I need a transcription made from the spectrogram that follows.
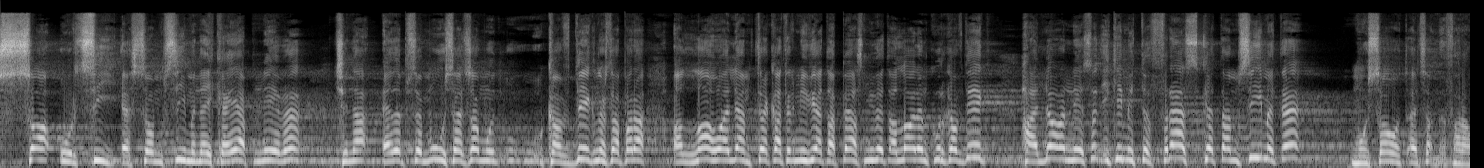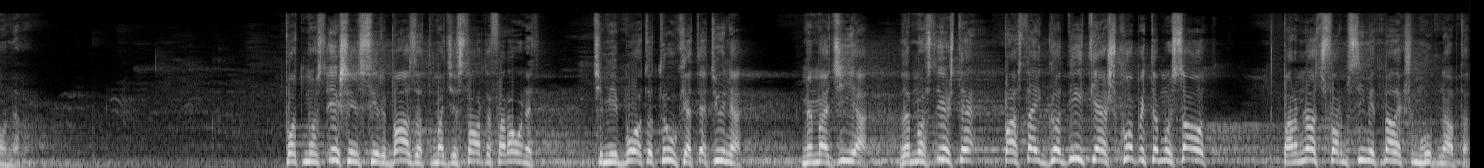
sa urtësi e sa mësime na i ka jep neve, që na edhe pse Musa alejhi selam ka vdek ndoshta para, Allahu alem 3-4 mi vjeta, 5 mi vjeta, Allahu alem kur ka vdek, hala ne sot i kemi të freskëta mësimet e Musaut alejhi selam e faraonit. po të mos ishin sihirbazët magjistarët e faraonit që m'i bo ato truqet e tyne me magjia dhe mos ishte pastaj goditja e shkopit të musaut për mënënë çfarë mësimi t'madh e kishim hup ne, a po.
